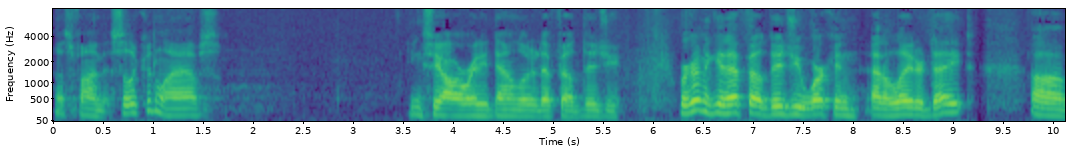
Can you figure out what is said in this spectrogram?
let's find it, Silicon Labs. You can see I already downloaded FL Digi. We're going to get FL Digi working at a later date. Uh,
